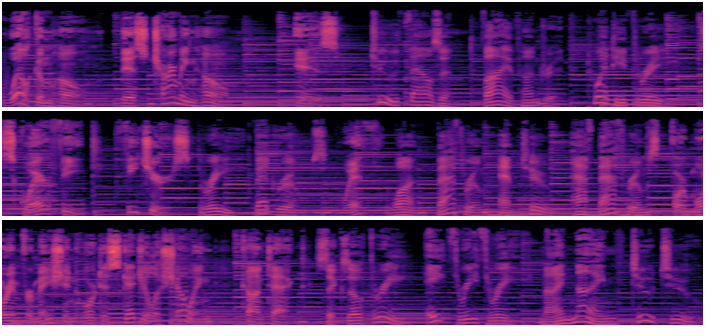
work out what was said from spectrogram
Welcome home. This charming home is 2,523. square feet. Features Three bedrooms, with. one bathroom, and two half bathrooms. For more information or to schedule a showing, contact 603 833 9922.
